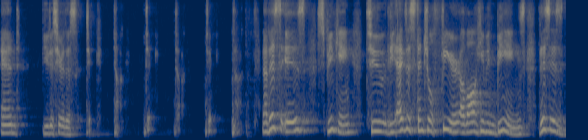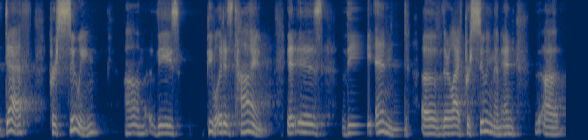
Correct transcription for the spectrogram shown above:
and you just hear this tick tock, tick tock, tick tock. now, this is speaking to the existential fear of all human beings. This is death pursuing um, these people. It is time, it is the end of their life, pursuing them. And uh,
